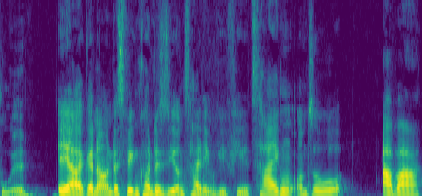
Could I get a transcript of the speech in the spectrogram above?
cool. Ja, genau. Und deswegen konnte sie uns halt irgendwie viel zeigen und so. Aber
